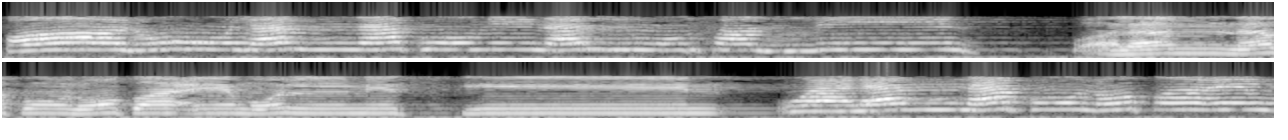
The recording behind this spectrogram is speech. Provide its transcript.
قالوا لم نك من المصلين. ولم نك نطعم المسكين. ولم نك نطعم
